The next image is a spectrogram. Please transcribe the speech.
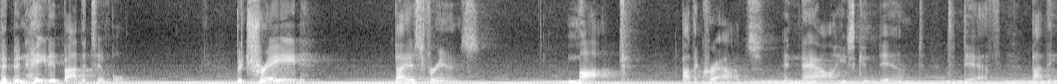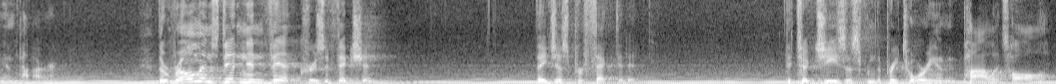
had been hated by the temple, betrayed by his friends, mocked by the crowds, and now he's condemned to death by the empire. The Romans didn't invent crucifixion, they just perfected it. They took Jesus from the praetorium at Pilate's hall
